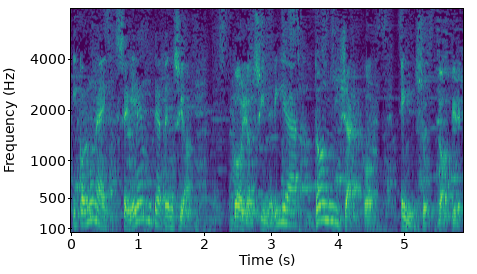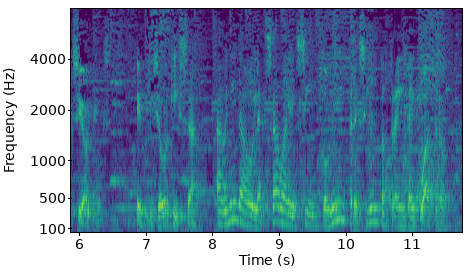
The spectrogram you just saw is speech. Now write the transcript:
y con una excelente atención. Golosinería Don Jaco en sus dos direcciones. En Villa Urquiza, Avenida Olazábal 5334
